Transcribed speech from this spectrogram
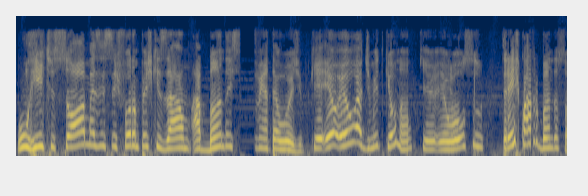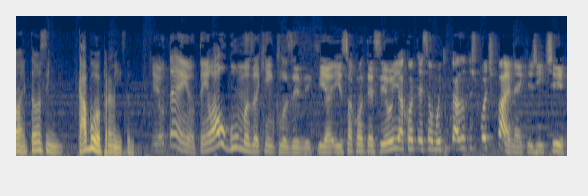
um hit só, mas vocês foram pesquisar a banda e vem até hoje. Porque eu, eu admito que eu não, que eu ouço três, quatro bandas só. Então, assim, acabou pra mim, sabe? Eu tenho, tenho algumas aqui, inclusive, que isso aconteceu e aconteceu muito por causa do Spotify, né? Que a gente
